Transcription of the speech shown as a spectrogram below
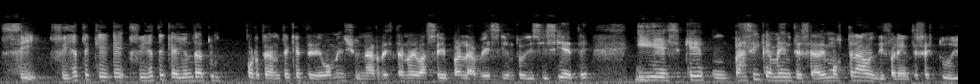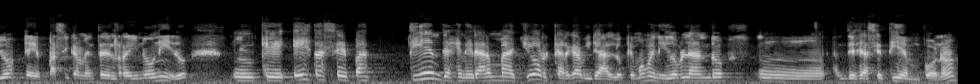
Sí, fíjate que, fíjate que hay un dato importante que te debo mencionar de esta nueva cepa, la B117, y es que básicamente se ha demostrado en diferentes estudios, eh, básicamente del Reino Unido, que esta cepa tiende a generar mayor carga viral, lo que hemos venido hablando um, desde hace tiempo, ¿no?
